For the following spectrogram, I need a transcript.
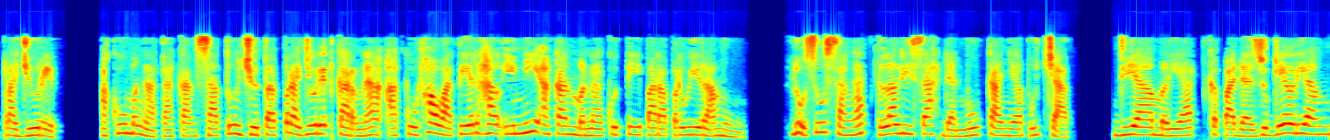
prajurit. Aku mengatakan 1 juta prajurit karena aku khawatir hal ini akan menakuti para perwiramu. Lusu sangat gelisah dan mukanya pucat. Dia melihat kepada Zugeliang,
